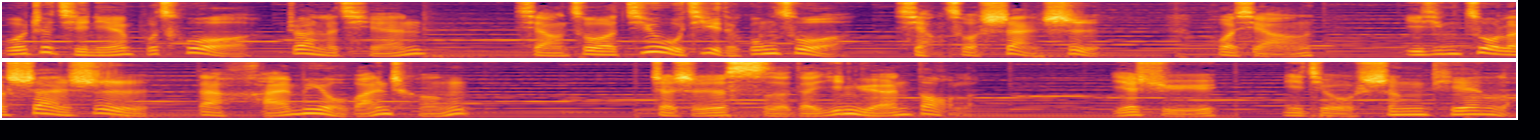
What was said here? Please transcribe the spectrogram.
我这几年不错，赚了钱，想做救济的工作。想做善事，或想已经做了善事，但还没有完成，这时死的因缘到了，也许你就升天了。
